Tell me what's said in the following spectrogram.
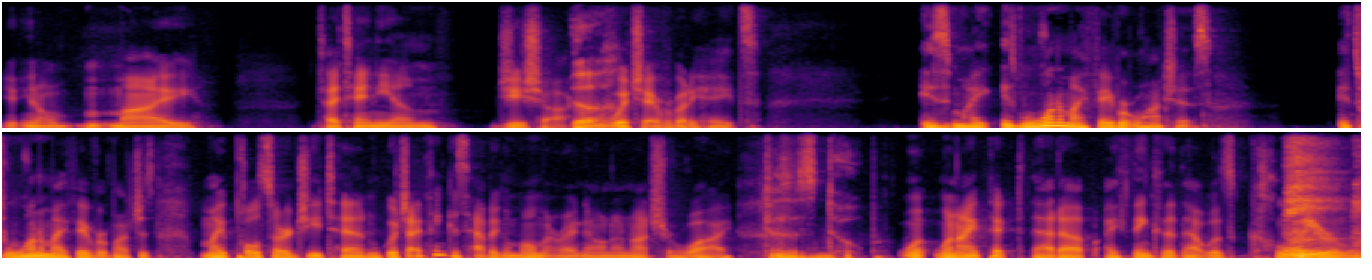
You, you know, my titanium G Shock, which everybody hates, is my is one of my favorite watches. It's one of my favorite watches. My Pulsar G10, which I think is having a moment right now, and I'm not sure why. because it's dope. When, when I picked that up, I think that that was clearly,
